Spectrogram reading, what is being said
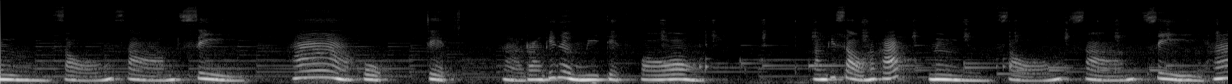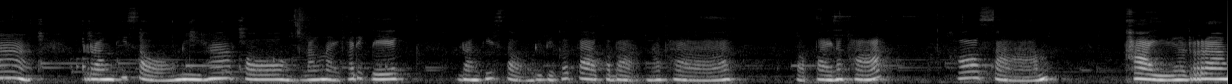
1 2 3 4 5 6 7อ่ารังที่ 1 มี 7 ฟอง รังที่ 2 นะคะ 1 2 3 4 5 รังที่ 2 มี 5 ฟอง รังไหนคะเด็กๆ รังที่ 2 เด็กๆก็กากระบาดนะคะ ต่อไปนะคะ ข้อ 3 ไข่รัง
